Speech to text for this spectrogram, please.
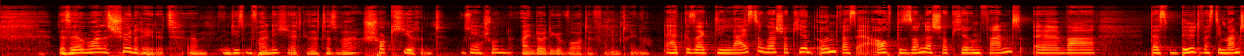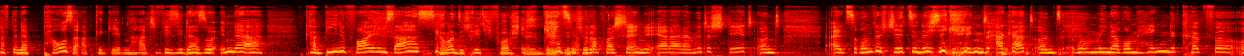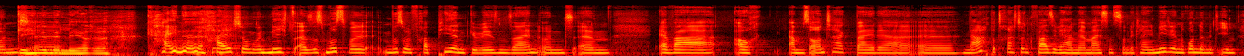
dass er immer alles schön redet. Ähm, in diesem Fall nicht. Er hat gesagt, das war schockierend. Das ja. sind schon eindeutige Worte von dem Trainer. Er hat gesagt, die Leistung war schockierend und was er auch besonders schockierend fand, äh, war das Bild, was die Mannschaft in der Pause abgegeben hat, wie sie da so in der Kabine vor ihm saß. Kann man sich richtig vorstellen. Ich kann mir auch vorstellen, wie er da in der Mitte steht und als Rumpelstilzchen durch die Gegend ackert und um ihn herum hängende Köpfe und Gähnende äh, Leere. keine Haltung und nichts. Also es muss wohl, muss wohl frappierend gewesen sein und ähm, er war auch am Sonntag bei der äh, Nachbetrachtung quasi, wir haben ja meistens so eine kleine Medienrunde mit ihm,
